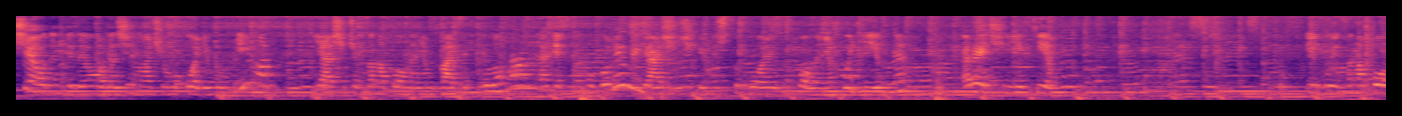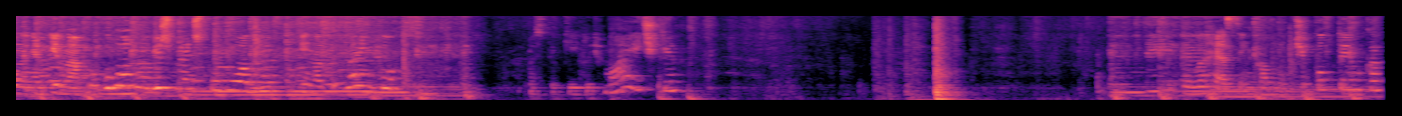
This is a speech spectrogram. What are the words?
Ще один відеоогляд жіночого одягу Primark. Ящичок за наповненням 20 кг. Так як ми говорили, ящички між собою наповнення подібне. Речі, які ідуть за наповненням і на прохолодну більш-менш погоду, і на тепленьку. Ось такі йдуть маєчки. Легесенька врубчик ковтинка,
